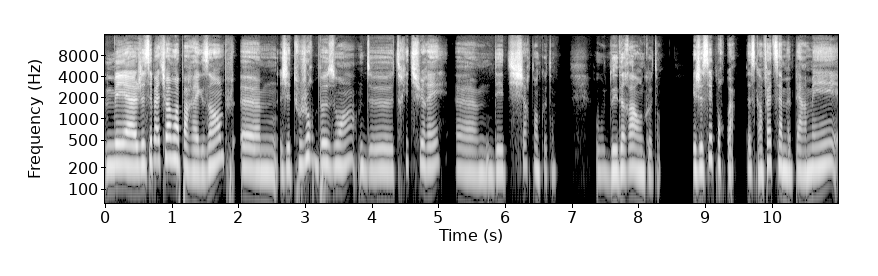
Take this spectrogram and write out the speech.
Mais je euh, je sais pas, tu vois, moi par exemple, euh, j'ai toujours besoin de triturer euh, des t-shirts en coton ou des draps en coton. Et je sais pourquoi. Parce qu'en fait, ça me permet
